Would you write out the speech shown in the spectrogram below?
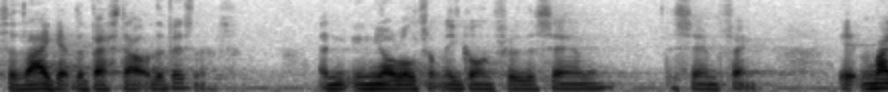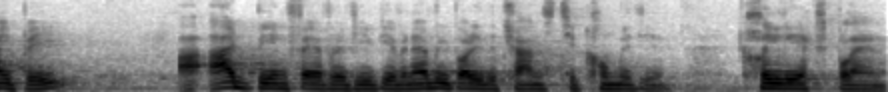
so that I get the best out of the business and, and you're ultimately going through the same, the same thing. It might be, I, I'd be in favour of you giving everybody the chance to come with you, clearly explain,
